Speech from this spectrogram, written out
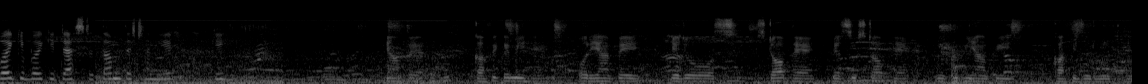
बाकी बाकी टेस्ट तम तहन कहीं। काफ़ी कमी है और यहाँ पे ये जो स्टॉप है नर्सिंग स्टॉप है, उनको भी यहाँ पे काफ़ी ज़रूरत है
